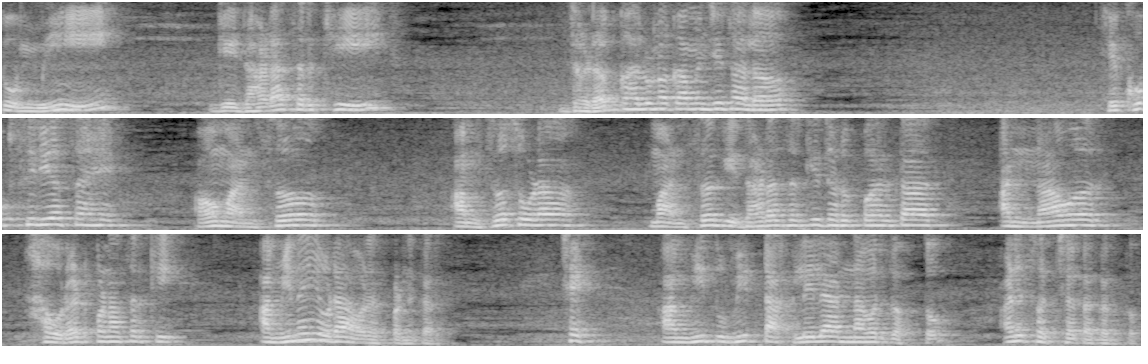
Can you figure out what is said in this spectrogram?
तुम्ही गिधाडासारखी झडप घालू नका म्हणजे झालं. हे खूप सिरियस आहे. अहो माणसं आमचं सोडा. माणसं गिधाडासारखी झडप घालतात अन्नावर हावरटपणासारखी. आम्ही नाही एवढा आवडतपण करत. छे आम्ही तुम्ही टाकलेल्या अन्नावर जगतो आणि स्वच्छता करतो.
